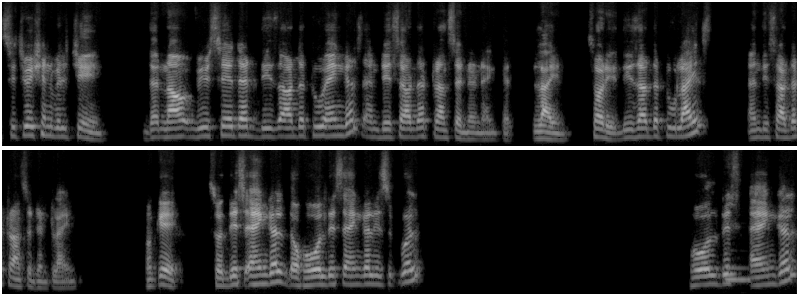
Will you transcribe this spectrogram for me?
situation will change. Then now we say that these are the two angles and these are the transcendent angle line. Sorry, these are the two lines and these are the transcendent line. Okay, so this angle, the whole this angle is equal. Whole this Mm. angle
